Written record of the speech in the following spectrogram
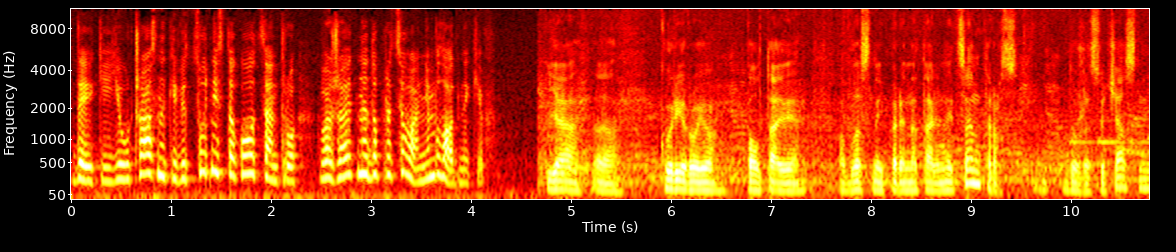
Деякі її учасники відсутність такого центру вважають недопрацюванням владників. Я е, курірую в Полтаві обласний перинатальний центр, дуже сучасний,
